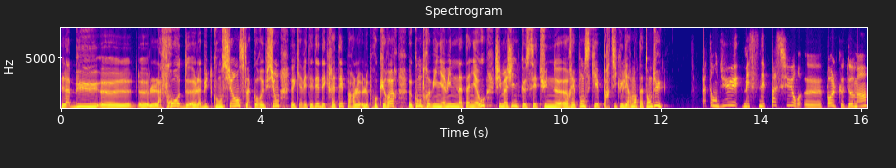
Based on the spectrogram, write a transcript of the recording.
l'abus, la fraude, l'abus de conscience, la corruption qui avait été décrétée par le, procureur contre Benjamin Netanyahou. J'imagine que c'est une réponse qui est particulièrement attendue attendu, mais ce n'est pas sûr, euh, Paul, que demain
